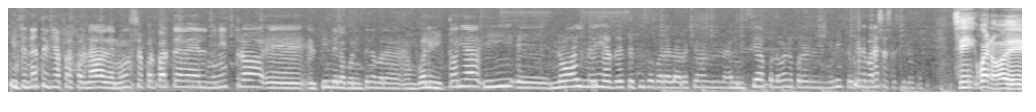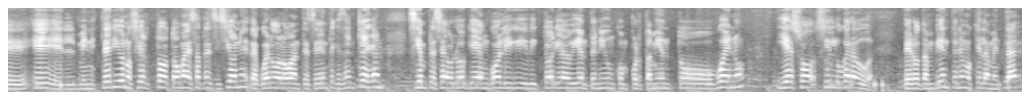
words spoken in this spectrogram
Intendente, hoy día fue jornada de anuncios por parte del ministro, eh, el fin de la cuarentena para Angol y Victoria y eh, no hay medidas de ese tipo para la región anunciadas por lo menos por el ministro. ¿Qué le parece esa situación? Sí, bueno, eh, el ministerio, ¿no es cierto?, toma esas decisiones de acuerdo a los antecedentes que se entregan. Siempre se habló que Angol y Victoria habían tenido un comportamiento bueno y eso sin lugar a dudas. Pero también tenemos que lamentar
